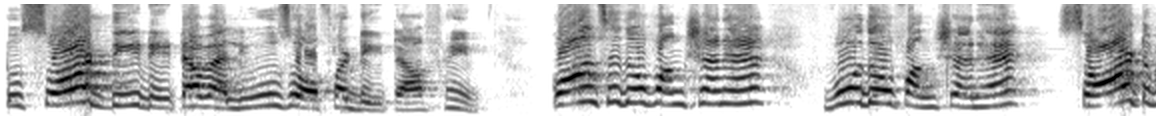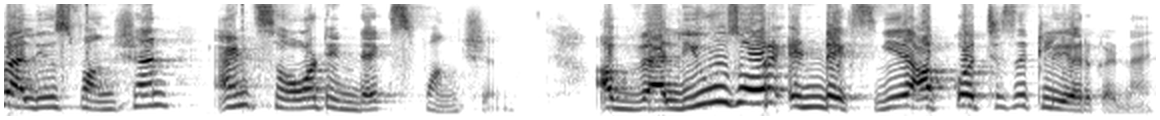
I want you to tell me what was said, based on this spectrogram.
to sort the data values of a data frame कौन से दो फ़ंक्शन है? वो दो फ़ंक्शन है sort values function and sort index function अब वैल्यूज़ और इंडेक्स ये आपको अच्छे से क्लियर करना है।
